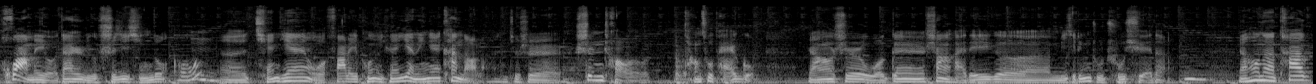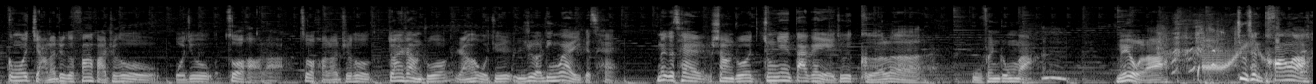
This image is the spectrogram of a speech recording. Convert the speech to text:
话没有，但是有实际行动。哦，呃，前天我发了一朋友圈，燕子应该看到了，就是生炒糖醋排骨，然后是我跟上海的一个米其林主厨学的。嗯，然后呢，他跟我讲了这个方法之后，我就做好了，做好了之后端上桌，然后我去热另外一个菜，那个菜上桌中间大概也就隔了五分钟吧，嗯，没有了，就剩汤了。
